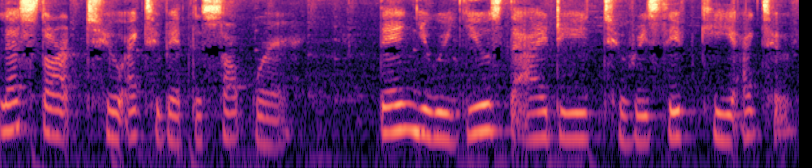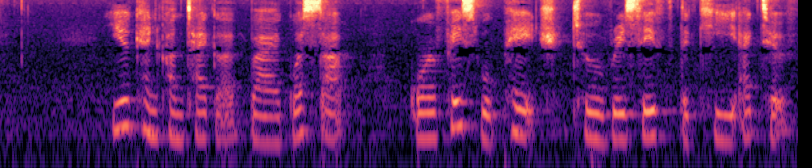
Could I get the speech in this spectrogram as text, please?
Let's start to activate the software. Then you will use the ID to receive key active. You can contact us by WhatsApp or Facebook page to receive the key active.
